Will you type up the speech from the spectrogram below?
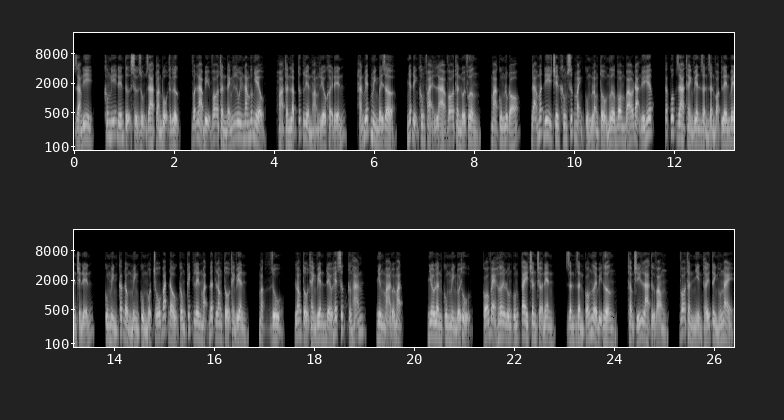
Giảm đi, không nghĩ đến tự sử dụng ra toàn bộ thực lực, vẫn là bị võ thần đánh lui năm bước nhiều, hỏa thần lập tức liền hoảng liêu khởi đến, hắn biết mình bây giờ, nhất định không phải là võ thần đối phương, mà cùng lúc đó, đã mất đi trên không sức mạnh cùng lòng tổ mưa bom báo đạn uy hiếp, các quốc gia thành viên dần dần vọt lên bên trên đến cùng mình các đồng minh cùng một chỗ bắt đầu công kích lên mặt đất long tổ thành viên. Mặc dù long tổ thành viên đều hết sức cường hãn, nhưng mà đối mặt. Nhiều lần cùng mình đối thủ, có vẻ hơi luôn cuống tay chân trở nên, dần dần có người bị thương, thậm chí là tử vong. Võ thần nhìn thấy tình huống này,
